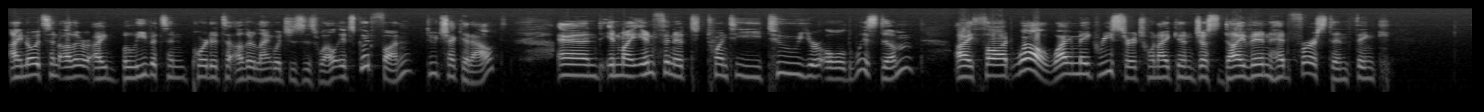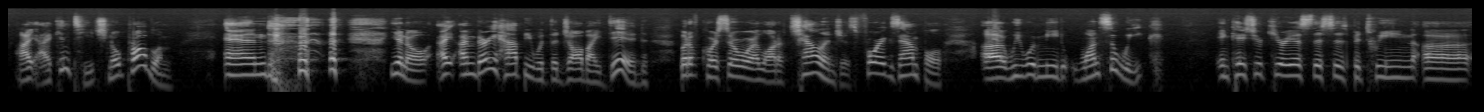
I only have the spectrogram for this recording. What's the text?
I know it's in other I believe it's imported to other languages as well. It's good fun. Do check it out. And in my infinite 22-year-old wisdom, I thought, well, why make research when I can just dive in headfirst and think I, I can teach, no problem. And, you know, I, I'm very happy with the job I did, but of course there were a lot of challenges. For example, uh, we would meet once a week. In case you're curious, this is between uh,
